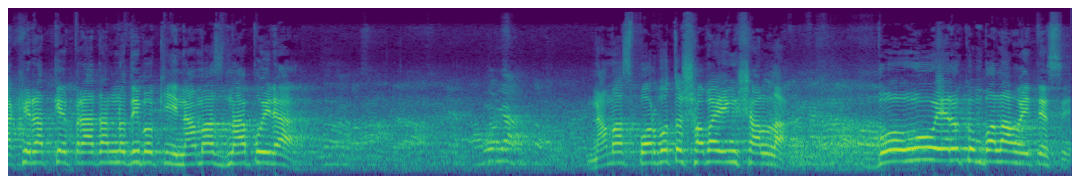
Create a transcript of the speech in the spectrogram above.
আখেরাতকে প্রাধান্য দিব কি? নামাজ না পইরা নামাজ পড়ব তো সবাই ইনশাল্লাহ বহু এরকম বলা হইতেছে।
